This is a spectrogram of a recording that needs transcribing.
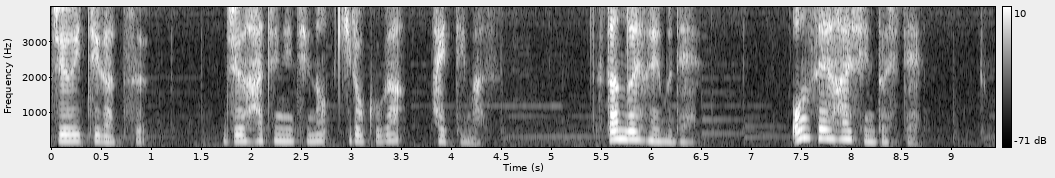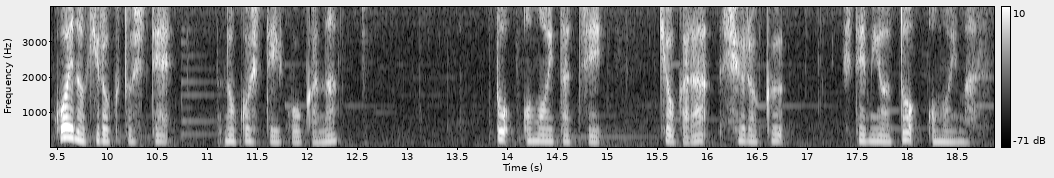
11月18日の記録が入っています。スタンド FM で音声配信として声の記録として残していこうかなと思い立ち今日から収録してみようと思います。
